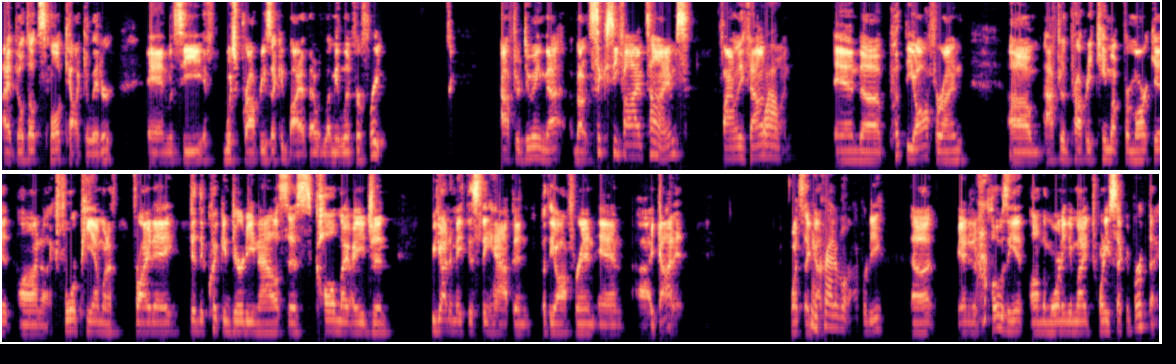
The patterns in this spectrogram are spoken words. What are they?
I built out a small calculator and would see if which properties I could buy that would let me live for free. After doing that about 65 times, finally found wow. one and uh, put the offer on um, after the property came up for market on uh, like 4 p.m. on a Friday. Did the quick and dirty analysis, called my agent. We got to make this thing happen. Put the offer in, and I got it. Once I got Incredible. the property, uh, we ended up closing it on the morning of my 22nd birthday.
